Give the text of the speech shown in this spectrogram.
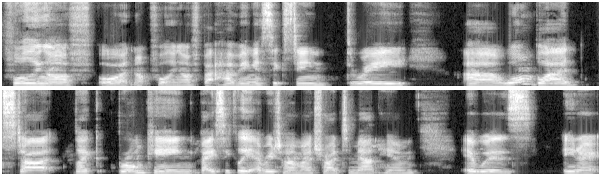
falling off, or not falling off, but having a 16-3 uh, warm blood start like bronching basically every time I tried to mount him. It was, you know,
